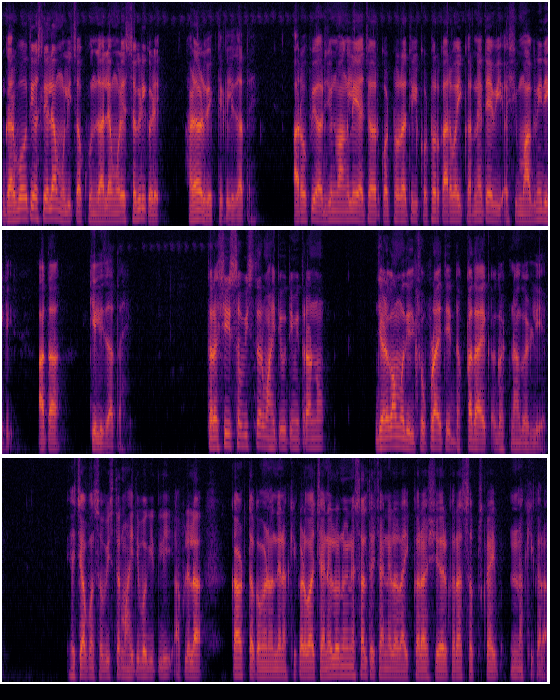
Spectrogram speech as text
गर्भवती असलेल्या मुलीचा खून झाल्यामुळे सगळीकडे हळहळ व्यक्त केली जात आहे. आरोपी अर्जुन मांगले याच्यावर कठोरातील कठोर कारवाई करण्यात यावी अशी मागणी देखील आता केली जात आहे. तर अशी सविस्तर माहिती होती मित्रांनो. जळगावमधील चोपडा येथे धक्कादायक घटना घडली आहे. ह्याची आपण सविस्तर माहिती बघितली. आपल्याला काय वाटतं कमेंटमध्ये नक्की कळवा. चॅनलवर नवीन असाल तर चॅनलला लाईक करा शेअर करा सबस्क्राईब नक्की करा.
